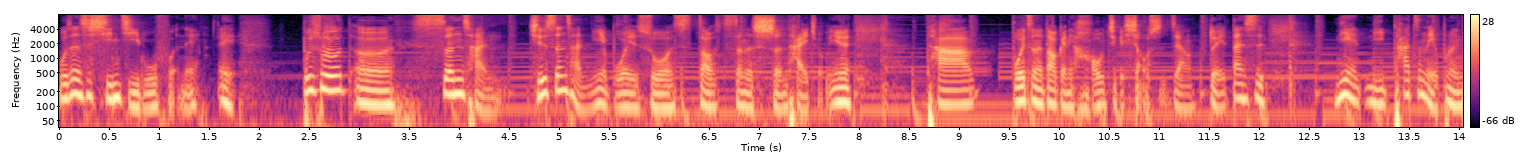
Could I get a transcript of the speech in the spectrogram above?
我真的是心急如焚呢。哎，不是说呃生产，其实生产你也不会说到真的生太久，因为它不会真的到给你好几个小时这样。对，但是你也你他真的也不能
